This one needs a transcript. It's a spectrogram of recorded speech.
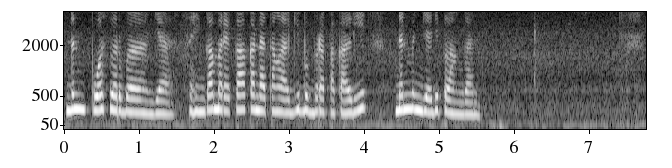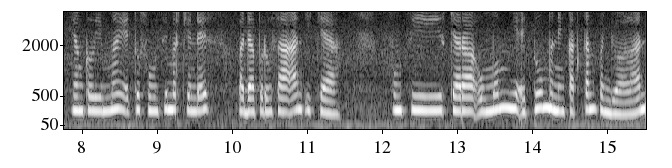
dan puas berbelanja, sehingga mereka akan datang lagi beberapa kali dan menjadi pelanggan. Yang kelima yaitu fungsi merchandise pada perusahaan IKEA. Fungsi secara umum yaitu meningkatkan penjualan,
